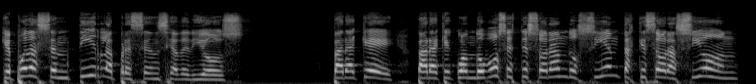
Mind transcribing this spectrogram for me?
que puedas sentir la presencia de Dios. ¿Para qué? Para que cuando vos estés orando sientas que esa oración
